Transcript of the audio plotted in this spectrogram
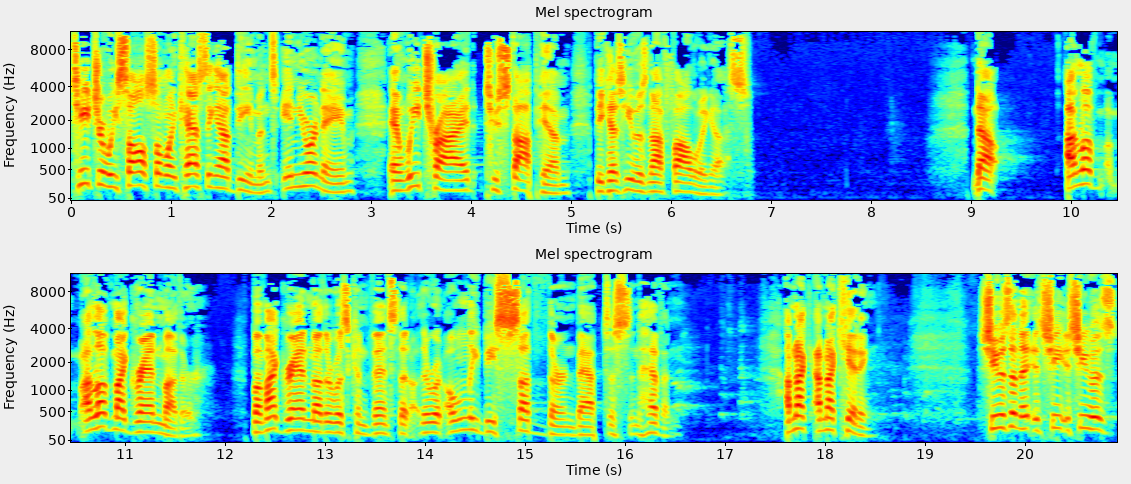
Teacher, we saw someone casting out demons in your name, and we tried to stop him because he was not following us. Now, I love, I love my grandmother, but my grandmother was convinced that there would only be Southern Baptists in heaven. I'm not, I'm not kidding. She was in a, she, she was,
